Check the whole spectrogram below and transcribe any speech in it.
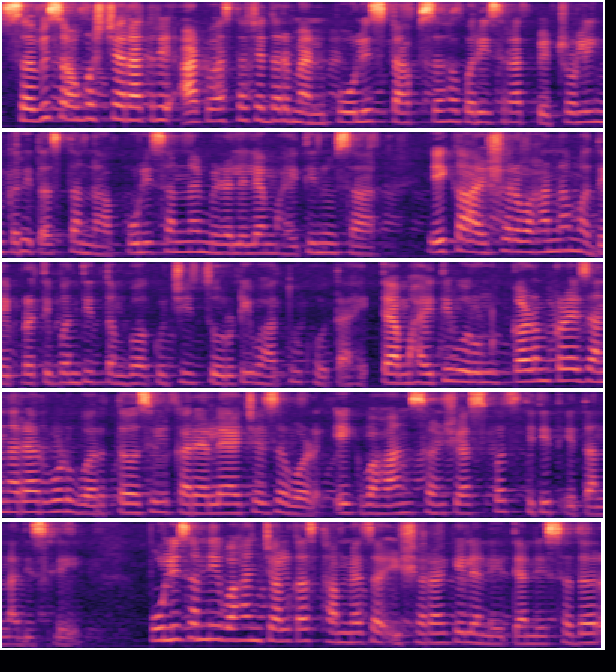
सव्वीस ऑगस्टच्या रात्री आठ वाजताच्या दरम्यान पोलीस स्टाफसह परिसरात पेट्रोलिंग करीत असताना पोलिसांना मिळालेल्या माहितीनुसार एका आयशर वाहनामध्ये प्रतिबंधित तंबाखूची चोरटी वाहतूक होत आहे. त्या माहितीवरून कळमकडे जाणाऱ्या रोडवर तहसील कार्यालयाच्या जवळ एक वाहन संशयास्पद स्थितीत येताना दिसले. पोलिसांनी वाहन चालकास थांबण्याचा इशारा केल्याने त्यांनी सदर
